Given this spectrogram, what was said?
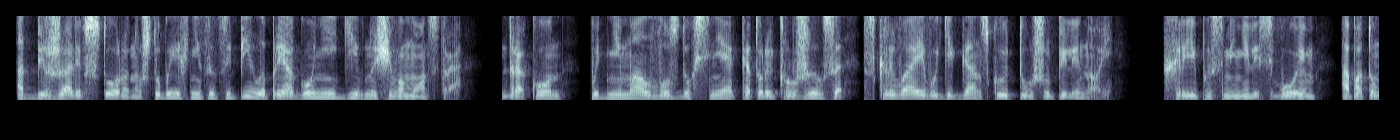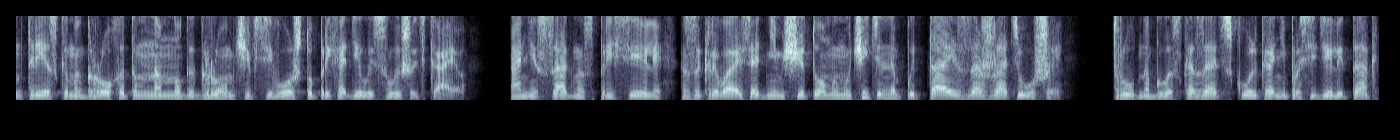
отбежали в сторону, чтобы их не зацепило при агонии гибнущего монстра. Дракон поднимал в воздух снег, который кружился, скрывая его гигантскую тушу пеленой. Хрипы сменились воем, а потом треском и грохотом намного громче всего, что приходилось слышать Каю. Они с Агнес присели, закрываясь одним щитом и мучительно пытаясь зажать уши. Трудно было сказать, сколько они просидели так,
